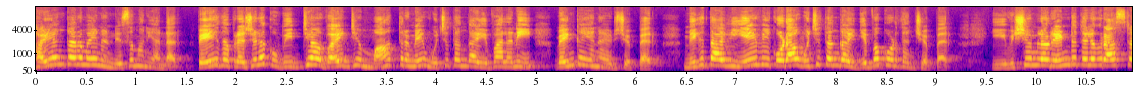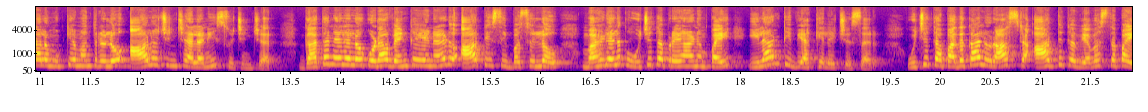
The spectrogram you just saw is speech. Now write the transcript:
భయంకరమైన నిజమని అన్నారు. పేద ప్రజలకు విద్య వైద్యం మాత్రమే ఉచితంగా ఇవ్వాలని వెంకయ్య నాయుడు చెప్పారు. మిగతావి ఏవి కూడా ఉచితంగా ఇవ్వకూడదని చెప్పారు. ఈ విషయంలో రెండు తెలుగు రాష్ట్రాల ముఖ్యమంత్రులు ఆలోచించాలని సూచించారు. గత నెలలో కూడా వెంకయ్య నాయుడు ఆర్టీసీ బస్సుల్లో మహిళలకు ఉచిత ప్రయాణంపై ఇలాంటి వ్యాఖ్యలే చేశారు. ఉచిత పథకాలు రాష్ట్ర ఆర్థిక వ్యవస్థపై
